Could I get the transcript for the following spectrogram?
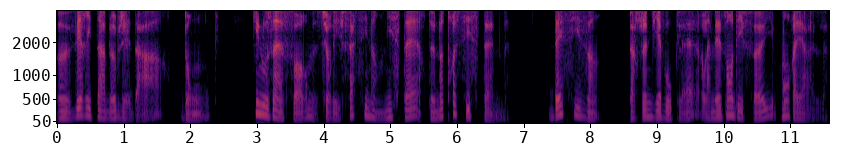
Un véritable objet d'art, donc, qui nous informe sur les fascinants mystères de notre système. Dès six ans, par Geneviève Auclair, La Maison des Feuilles, Montréal.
